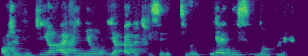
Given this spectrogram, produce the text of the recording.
Alors, je vais vous dire, Avignon, il n'y a pas de tri sélectif et à Nice non plus.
